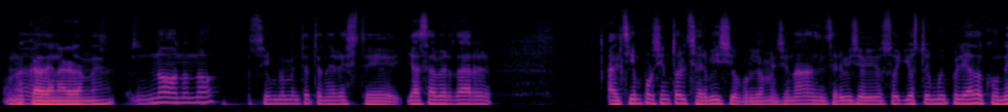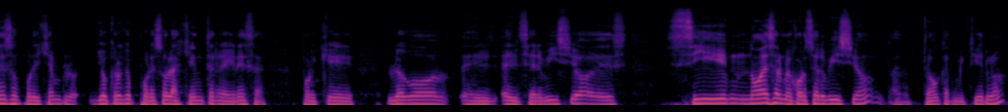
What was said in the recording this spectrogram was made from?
una... cadena grande. No, no, no. Simplemente tener este, ya saber dar al 100% el servicio, porque mencionabas el servicio, yo, soy, yo estoy muy peleado con eso, por ejemplo. Yo creo que por eso la gente regresa, porque luego el, el servicio es, sí, no es el mejor servicio, tengo que admitirlo,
